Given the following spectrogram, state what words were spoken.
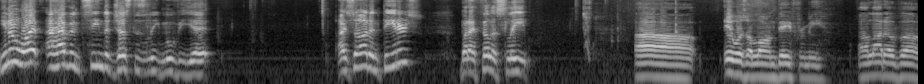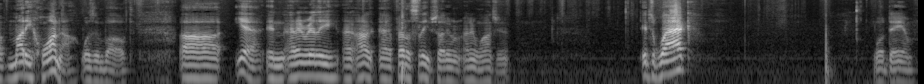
you know what? I haven't seen the Justice League movie yet. I saw it in theaters, but I fell asleep. Uh, it was a long day for me a lot of uh, marijuana was involved. Uh, yeah, and I didn't really. I, I, I, fell asleep, so I didn't. I didn't watch it. It's whack. Well, damn.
